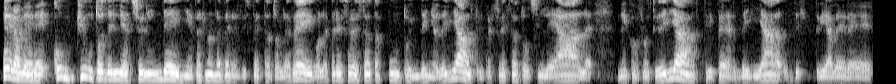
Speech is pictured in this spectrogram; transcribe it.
per avere compiuto delle azioni indegne, per non aver rispettato le regole, per essere stato appunto indegno degli altri, per essere stato sleale nei confronti degli altri, per degli altri avere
